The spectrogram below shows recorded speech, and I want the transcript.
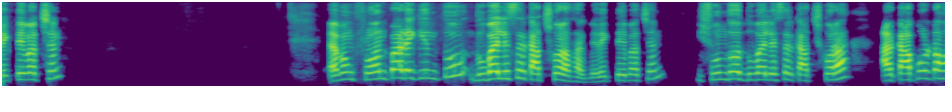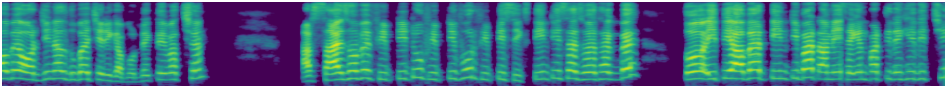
দেখতেই পাচ্ছেন। এবং ফ্রন্ট পার্টে কিন্তু দুবাই লেসের কাজ করা থাকবে। দেখতেই পাচ্ছেন, কি সুন্দর দুবাই লেসের কাজ করা। আর কাপড়টা হবে অরিজিনাল দুবাই চেরি কাপড়। দেখতেই পাচ্ছেন আর সাইজ হবে fifty two fifty four fifty six তিনটি সাইজ হয়ে থাকবে। তো ইতি আবার তিনটি পার্ট, আমি সেকেন্ড পার্টটি দেখিয়ে দিচ্ছি।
